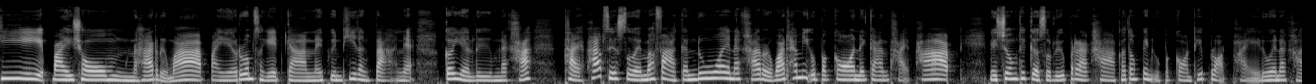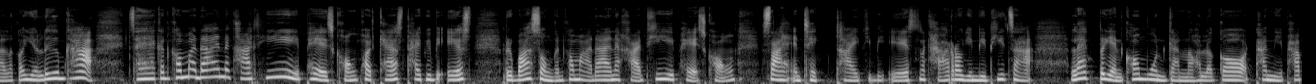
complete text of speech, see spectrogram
ที่ไปชมนะคะหรือว่าไปร่วมสังเกตการในพื้นที่ต่างๆเนี่ยก็อย่าลืมนะคะ ถ่ายภาพสวยๆมาฝากกันด้วยนะคะ หรือว่าถ้ามีอุปกรณ์ในการถ่ายภาพ ในช่วงที่เกิดสุริยุปราคาก็ต้องเป็นอุปกรณ์ที่ปลอดภัยด้วยนะคะ แล้วก็อย่าลืมค่ะ แชร์กันเข้ามาได้นะคะที่เพจของ podcast Thai PBS หรือว่าส่งกันเข้ามาได้นะคะ ที่เพจของ Science and Tech Thai PBS นะคะ เรายินดีที่จะแลกเปลี่ยนข้อมูลกันเนาะแล้วก็ถ้ามีภาพ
